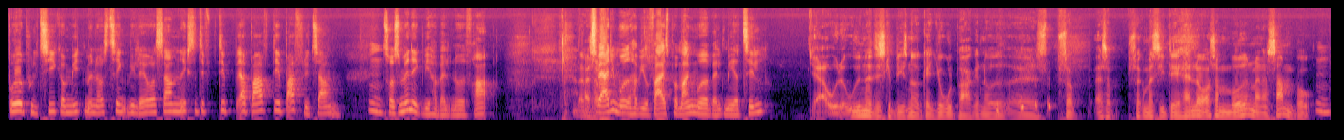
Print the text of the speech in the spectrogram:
både politik og mit, men også ting, vi laver sammen. Ikke? Så det, det, er bare, det er bare flyttet sammen. Mm. Jeg tror simpelthen ikke, vi har valgt noget fra. Altså, Tværtimod har vi jo faktisk på mange måder valgt mere til. Ja, uden, uden at det skal blive sådan noget gajolpakke noget, øh, så, altså, så kan man sige, det handler også om måden, man er sammen på. Mm.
